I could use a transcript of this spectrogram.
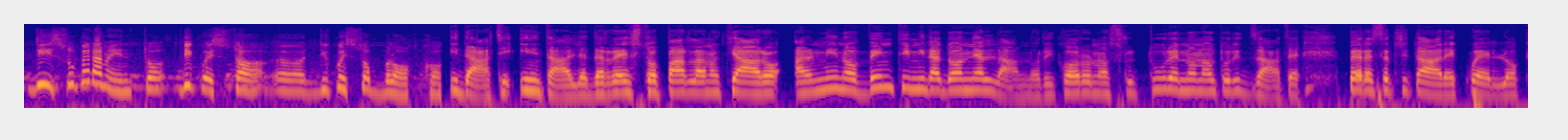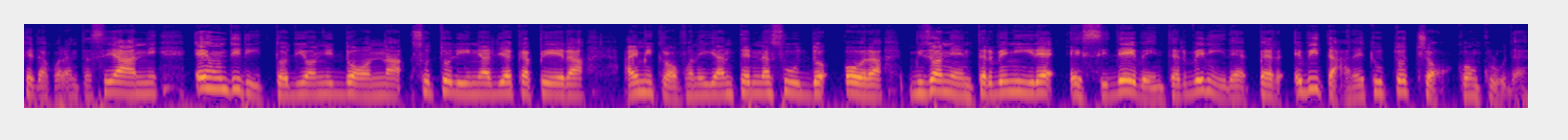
di superamento di questo, uh, di questo blocco. I dati in Italia del resto parlano chiaro, almeno 20.000 donne all'anno ricorrono a strutture non autorizzate per esercitare quello che da 46 anni è un diritto di ogni donna, sottolinea Lia Capera ai microfoni di Antenna Sud. Ora bisogna intervenire e si deve intervenire per evitare tutto ciò, conclude.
